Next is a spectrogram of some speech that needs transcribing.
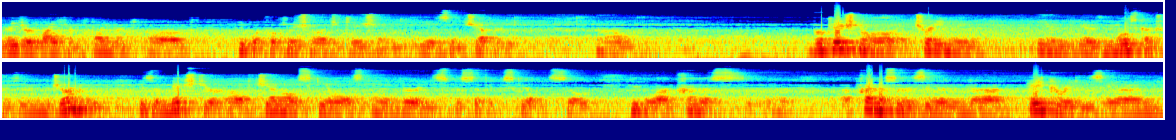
later life employment of with vocational education is in jeopardy. Um, vocational training in, in most countries, in Germany, is a mixture of general skills and very specific skills. So people are apprentice, uh, apprentices in uh, bakeries and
